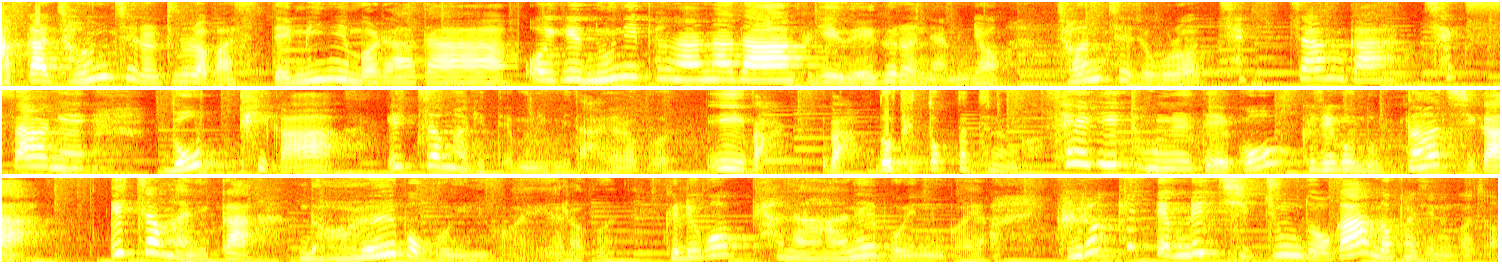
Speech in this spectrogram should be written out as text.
아까 전체를 둘러봤을 때 미니멀하다, 어, 이게 눈이 편안하다. 그게 왜 그러냐면요. 전체적으로 책장과 책상의 높이가 일정하기 때문입니다, 여러분. 이봐, 이봐. 높이 똑같은 거. 색이 통일되고, 그리고 높낮이가 일정하니까 넓어 보이는 거예요, 여러분. 그리고 편안해 보이는 거예요. 그렇기 때문에 집중도가 높아지는 거죠.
